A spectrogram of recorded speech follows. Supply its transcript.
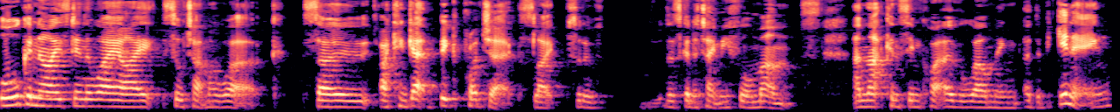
organized in the way I sort out my work. So I can get big projects like sort of that's going to take me four months. And that can seem quite overwhelming at the beginning.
